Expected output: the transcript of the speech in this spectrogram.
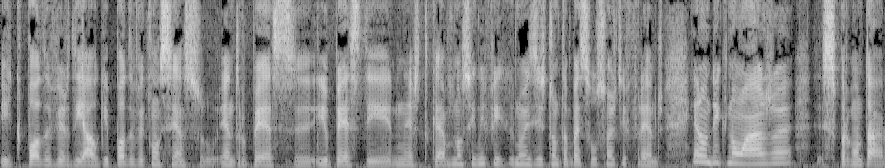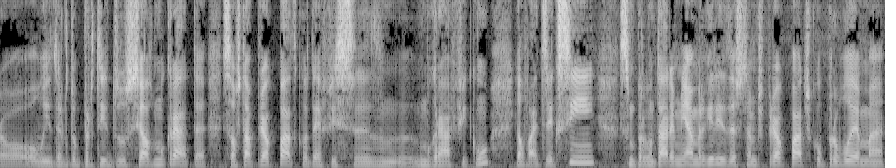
e que pode haver diálogo e pode haver consenso entre o PS e o PSD neste campo, não significa que não existam também soluções diferentes. Eu não digo que não haja, se perguntar ao, ao líder do Partido Social Democrata se ele está preocupado com o déficit demográfico, ele vai dizer que sim. Se me perguntar a mim, a Margarida, estamos preocupados com o problema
